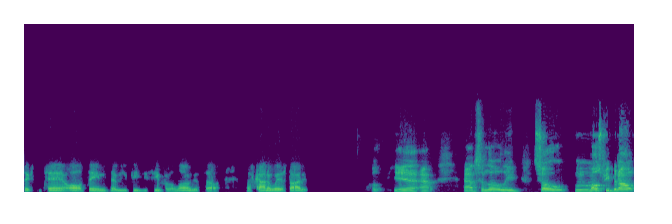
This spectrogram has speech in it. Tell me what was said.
six to ten, all things WPGC for the longest. So that's kind of where it started. Oh, yeah, absolutely. So most people don't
